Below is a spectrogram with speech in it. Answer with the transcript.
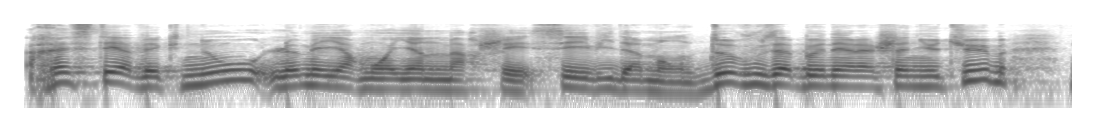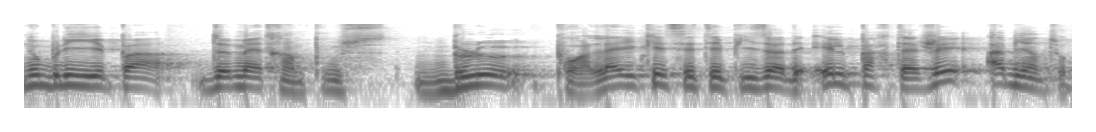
Restez avec nous. Le meilleur moyen de marcher, c'est évidemment de vous abonner à la chaîne YouTube. N'oubliez pas de mettre un pouce bleu pour liker cet épisode et le partager. À bientôt.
